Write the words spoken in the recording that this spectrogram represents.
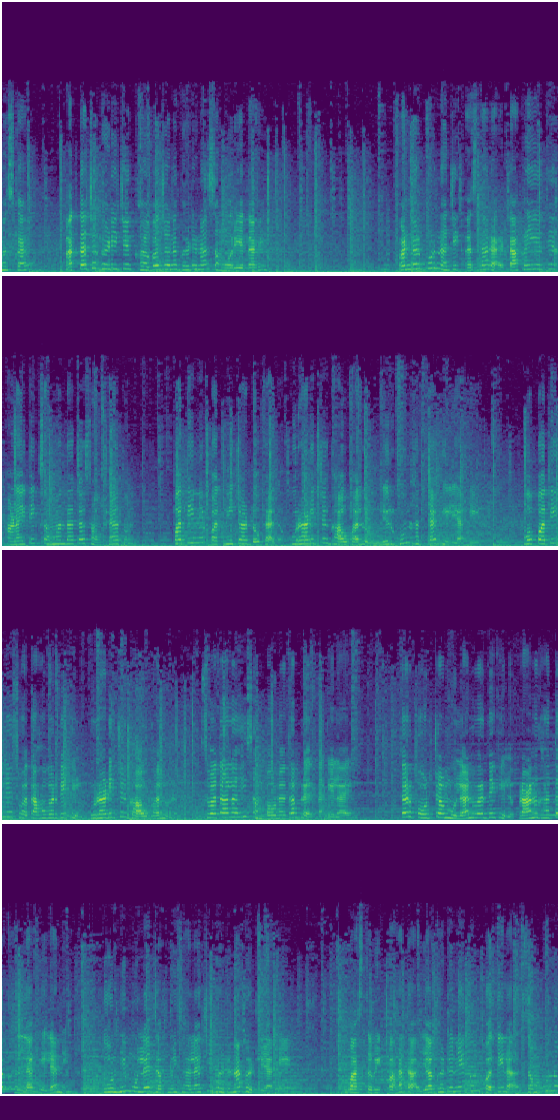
नमस्कार. आताच्या घडीचे खळबळजनक घटना समोर येत आहे पंढरपूर नजीक असणाऱ्या टाकळी येथे अनैतिक संबंधाच्या संशयातून पतीने पत्नीच्या डोक्यात कुऱ्हाडीचे घाव घालून निर्घुण हत्या केली आहे व पतीने स्वतःवर देखील कुऱ्हाडीचे घाव घालून स्वतःलाही संपवण्याचा प्रयत्न केला आहे. तर पोटच्या मुलांवर देखील प्राणघातक हल्ला केल्याने दोन्ही मुले जखमी झाल्याची घटना घडली आहे. वास्तविक पाहता या घटनेतून पतीला संपूर्ण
